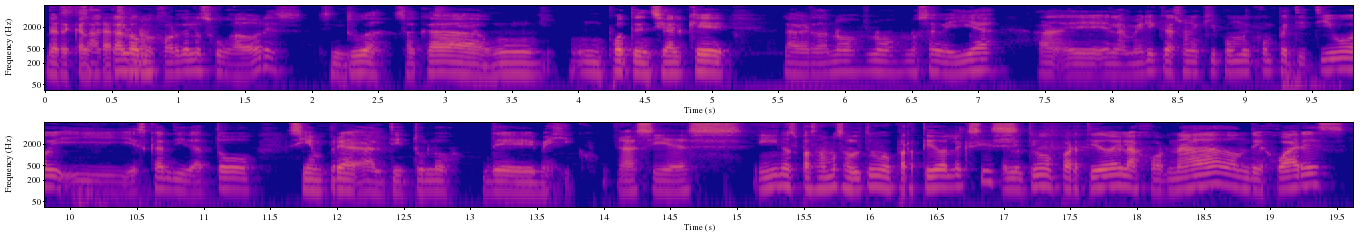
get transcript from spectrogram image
de recalcar. Saca lo mejor de los jugadores, sin duda. Saca un, un potencial que la verdad no, no, no se veía. Ah, eh, el América es un equipo muy competitivo y es candidato siempre al título de México. Así es. Y nos pasamos al último partido, Alexis. El último partido de la jornada donde Juárez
